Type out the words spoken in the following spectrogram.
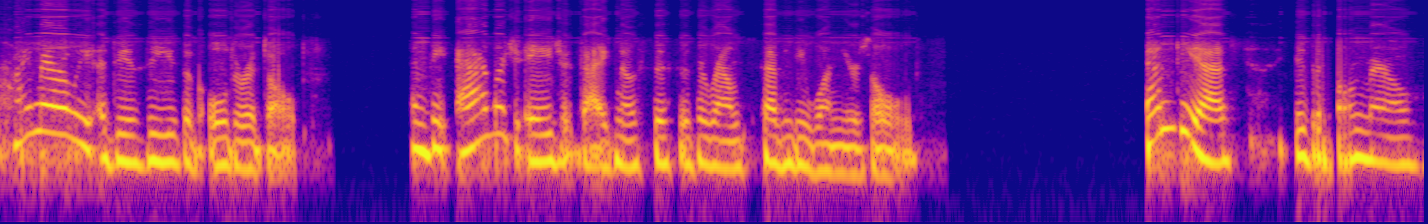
primarily a disease of older adults. And the average age at diagnosis is around 71 years old. MDS is a bone marrow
